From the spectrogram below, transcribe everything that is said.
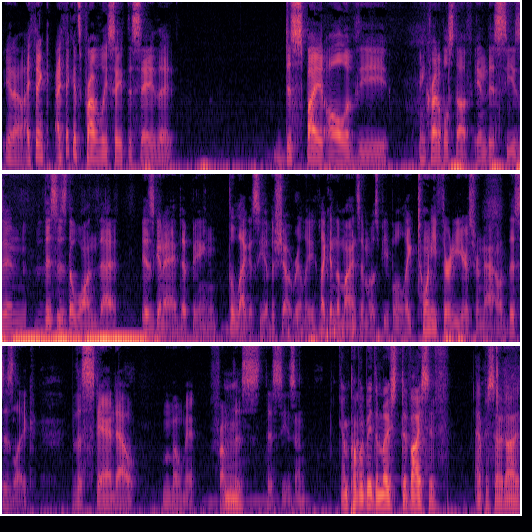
you know, I think I think it's probably safe to say that, despite all of the incredible stuff in this season, this is the one that is going to end up being the legacy of the show. Really, like in the minds of most people, like 20, 30 years from now, this is like the standout moment from this this season. And probably the most divisive episode I'd,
